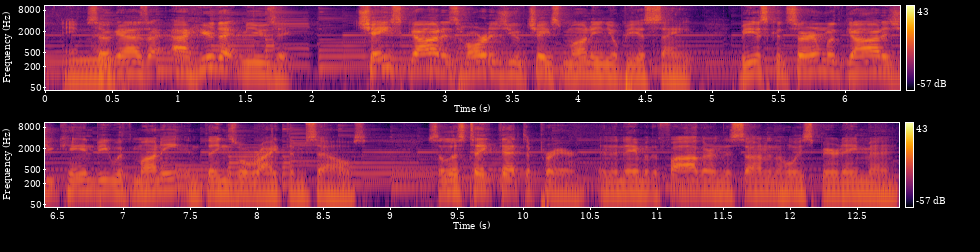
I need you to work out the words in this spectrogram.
Amen. So guys, I, I hear that music. Chase God as hard as you've chased money, and you'll be a saint. Be as concerned with God as you can be with money, and things will right themselves. So let's take that to prayer. In the name of the Father, and the Son, and the Holy Spirit, amen.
